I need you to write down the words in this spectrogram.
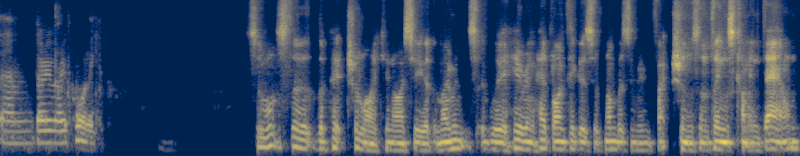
um, very, very poorly. So what's the, the picture like in IC at the moment? We're hearing headline figures of numbers of infections and things coming down,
